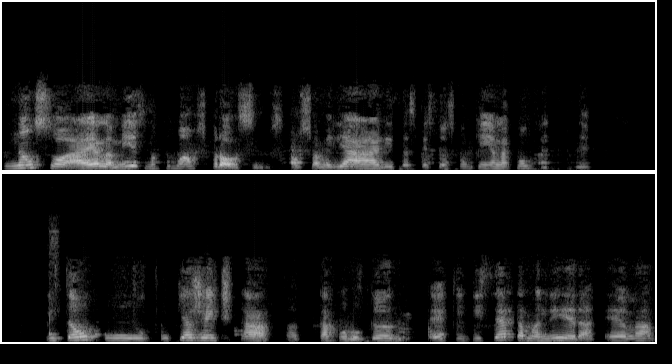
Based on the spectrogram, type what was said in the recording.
não só a ela mesma, como aos próximos, aos familiares, às pessoas com quem ela convive. Né? Então, o, o que a gente está tá colocando é que, de certa maneira, ela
